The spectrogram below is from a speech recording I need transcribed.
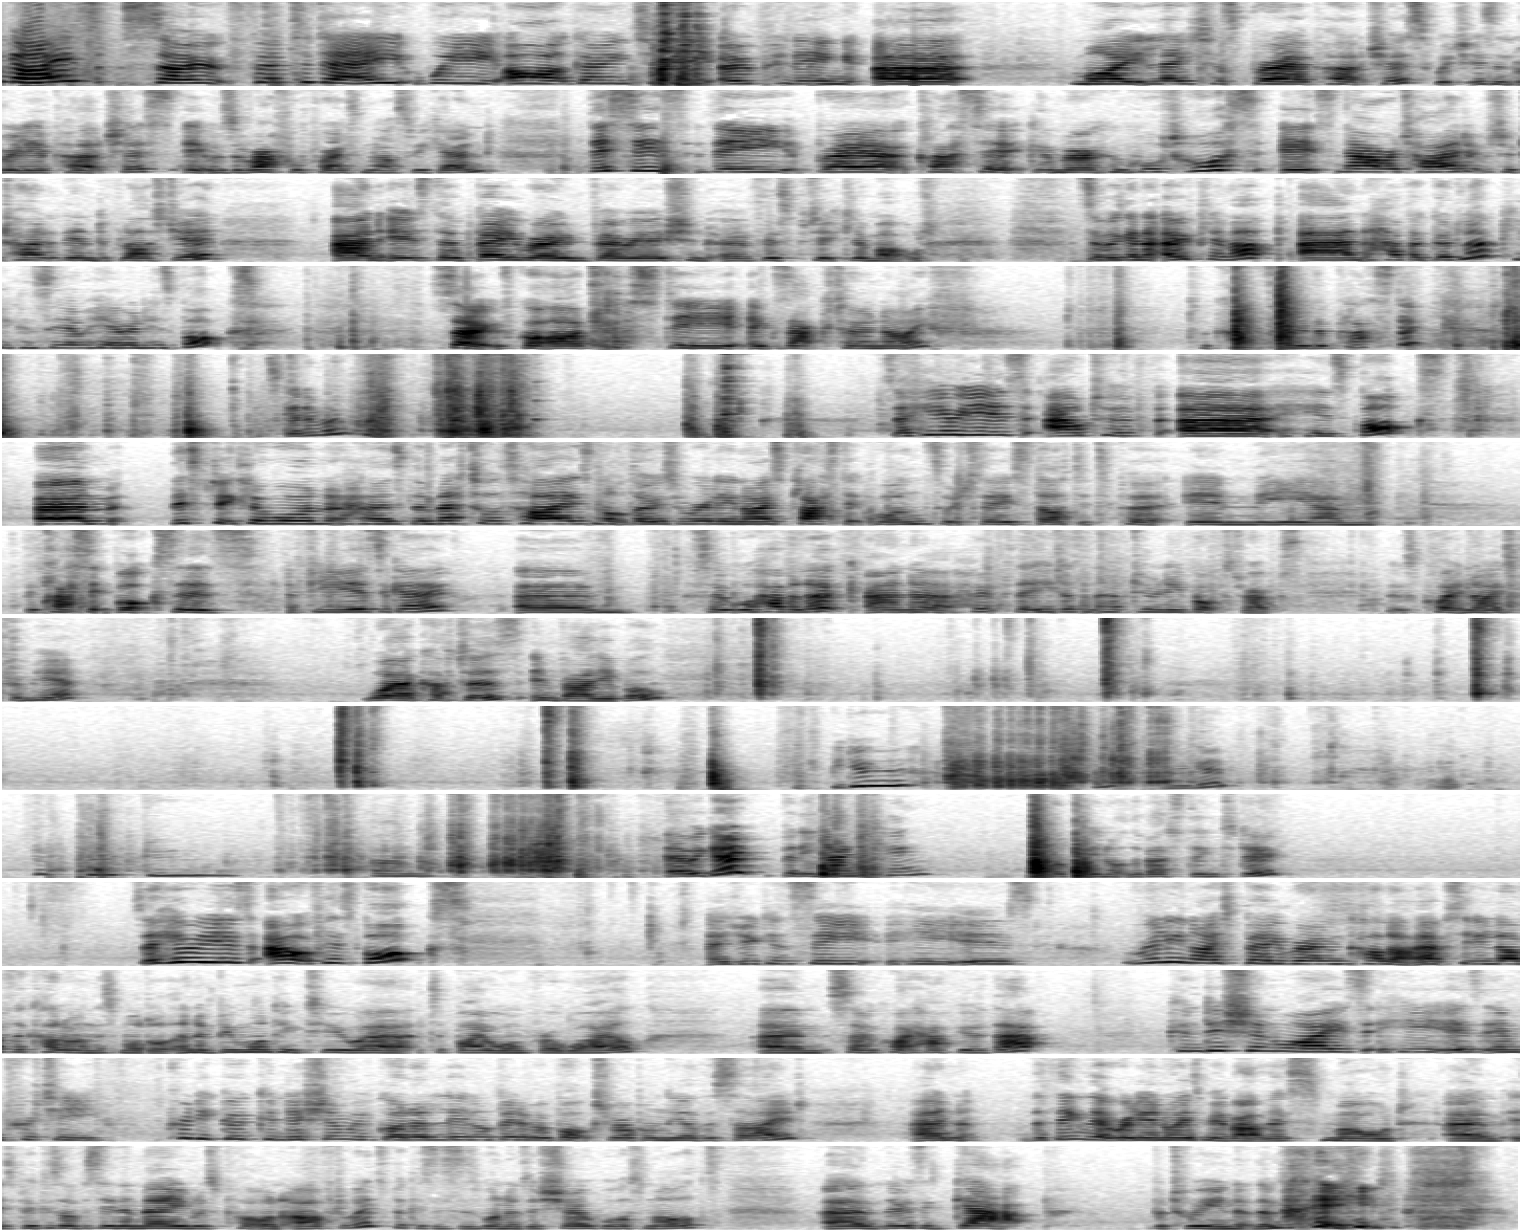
Hi guys, so for today we are going to be opening uh, my latest Breyer purchase, which isn't really a purchase, it was a raffle prize from last weekend. This is the Breyer Classic American Quarter Horse. It's now retired, it was retired at the end of last year, and is the Bay-Roan variation of this particular mould. So we're going to open him up and have a good look. You can see him here in his box. So we've got our trusty X-Acto knife to cut through the plastic. Let's get him open. So here he is out of uh, his box. Um, this particular one has the metal ties, not those really nice plastic ones which they started to put in the um, the classic boxes a few years ago. Um, so we'll have a look and uh, hope that he doesn't have too many box wraps. Looks quite nice from here. Wire cutters, invaluable. There we go. Um, there we go, bit of yanking. Probably not the best thing to do. So here he is out of his box. As you can see, he is really nice Bay-Roan colour. I absolutely love the colour on this model and I've been wanting to, uh, to buy one for a while. Um, so I'm quite happy with that. Condition wise, he is in pretty pretty good condition. We've got a little bit of a box rub on the other side. And the thing that really annoys me about this mould um, is because obviously the mane was put on afterwards because this is one of the show horse moulds. Um, there is a gap between the mane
